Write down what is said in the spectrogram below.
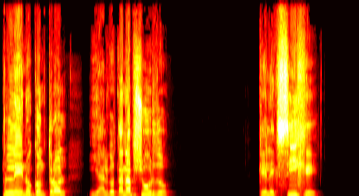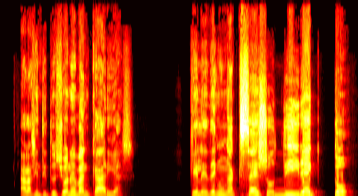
Pleno control. Y algo tan absurdo que le exige a las instituciones bancarias que le den un acceso directo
